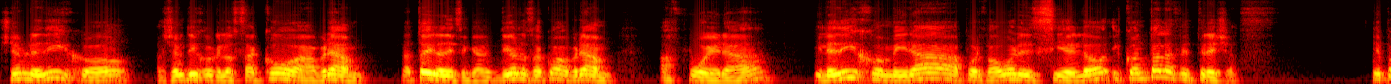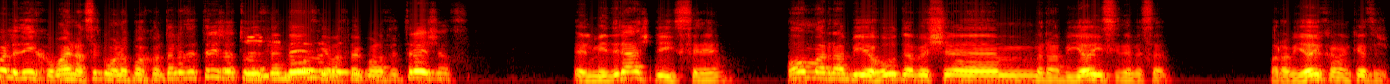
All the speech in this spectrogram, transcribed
Hashem le dijo, Hashem dijo que lo sacó a Abraham. La Toira dice que Dios lo sacó a Abraham afuera y le dijo, mira por favor el cielo y contá las estrellas. Y después le dijo, bueno, así como no puedes contar las estrellas, tu descendencia va a ser como las estrellas. El Midrash dice, Omar Rabbi Yehuda Beshem Rabbi Yoisi debe ser. O Rabbi Yohanan, qué sé yo.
